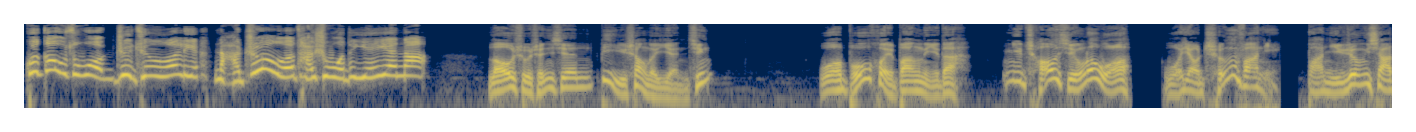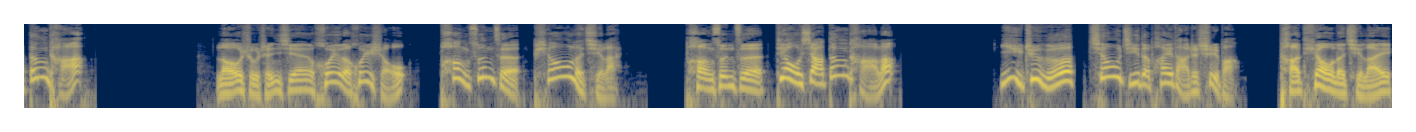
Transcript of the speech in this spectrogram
快告诉我，这群鹅里哪只鹅才是我的爷爷呢？老鼠神仙闭上了眼睛。我不会帮你的，你吵醒了我，我要惩罚你，把你扔下灯塔。老鼠神仙挥了挥手，胖孙子飘了起来，胖孙子掉下灯塔了。一只鹅焦急地拍打着翅膀，它跳了起来，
